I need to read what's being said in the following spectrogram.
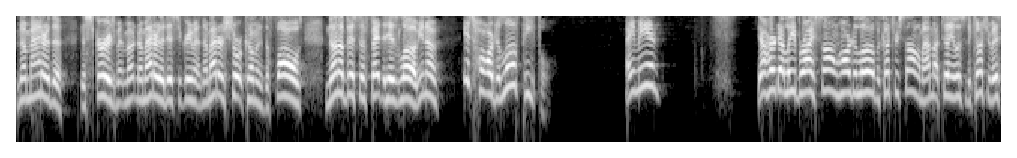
No matter the discouragement, no matter the disagreement, no matter the shortcomings, the falls, none of this affected his love. You know, it's hard to love people. Amen? Y'all heard that Lee Brice song, Hard to Love, a country song? I mean, I'm not telling you to listen to country, but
